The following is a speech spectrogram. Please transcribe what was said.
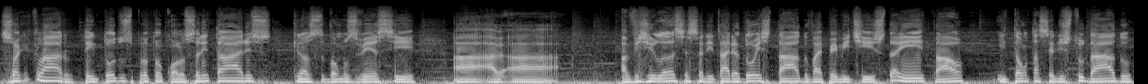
Só que, claro, tem todos os protocolos sanitários, que nós vamos ver se a, a, a, vigilância sanitária do estado vai permitir isso daí e tal. Então está sendo estudado.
